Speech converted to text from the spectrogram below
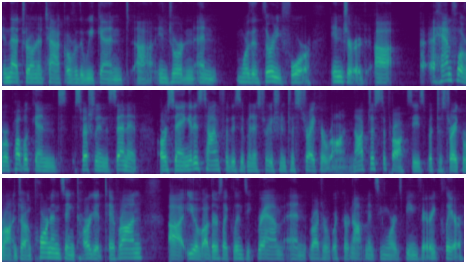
in that drone attack over the weekend uh, in Jordan, and more than 34 injured. Uh, a handful of Republicans, especially in the Senate, are saying it is time for this administration to strike Iran, not just the proxies, but to strike Iran. John Cornyn saying target Tehran. Uh, you have others like Lindsey Graham and Roger Wicker, not mincing words, being very clear.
